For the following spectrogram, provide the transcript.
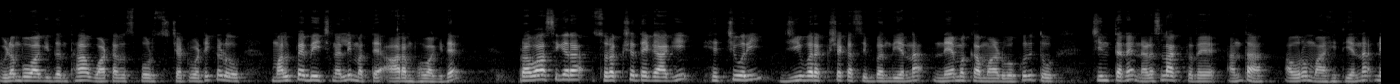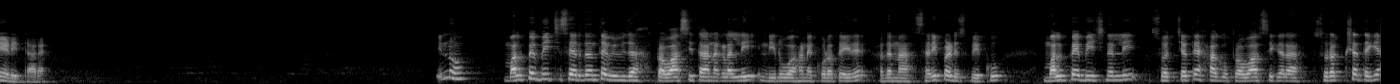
ವಿಳಂಬವಾಗಿದ್ದಂತಹ ವಾಟರ್ ಸ್ಪೋರ್ಟ್ಸ್ ಚಟುವಟಿಕೆಗಳು ಮಲ್ಪೆ ಬೀಚ್ನಲ್ಲಿ ಮತ್ತೆ ಆರಂಭವಾಗಿದೆ. ಪ್ರವಾಸಿಗರ ಸುರಕ್ಷತೆಗಾಗಿ ಹೆಚ್ಚುವರಿ ಜೀವರಕ್ಷಕ ಸಿಬ್ಬಂದಿಯನ್ನು ನೇಮಕ ಮಾಡುವ ಕುರಿತು ಚಿಂತನೆ ನಡೆಸಲಾಗ್ತದೆ ಅಂತ ಅವರು ಮಾಹಿತಿಯನ್ನು ನೀಡಿದ್ದಾರೆ. ಇನ್ನು ಮಲ್ಪೆ ಬೀಚ್ ಸೇರಿದಂತೆ ವಿವಿಧ ಪ್ರವಾಸಿ ತಾಣಗಳಲ್ಲಿ ನಿರ್ವಹಣೆ ಕೊರತೆ ಇದೆ. ಅದನ್ನು ಸರಿಪಡಿಸಬೇಕು. ಮಲ್ಪೆ ಬೀಚ್ನಲ್ಲಿ ಸ್ವಚ್ಛತೆ ಹಾಗೂ ಪ್ರವಾಸಿಗರ ಸುರಕ್ಷತೆಗೆ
